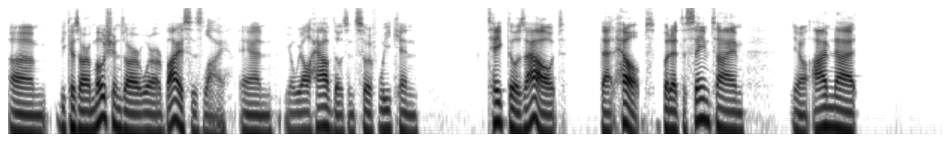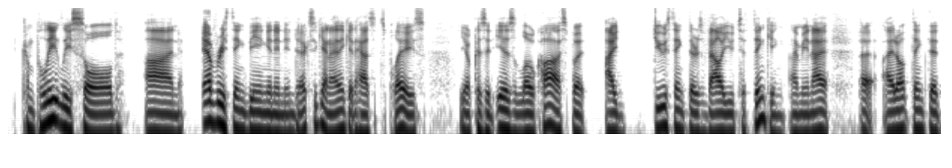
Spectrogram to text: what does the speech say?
um, because our emotions are where our biases lie, and you know we all have those, and so if we can take those out, that helps. But at the same time, you know I'm not completely sold on everything being in an index. Again, I think it has its place, you know, because it is low cost, but I do think there's value to thinking. I mean, I uh, I don't think that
